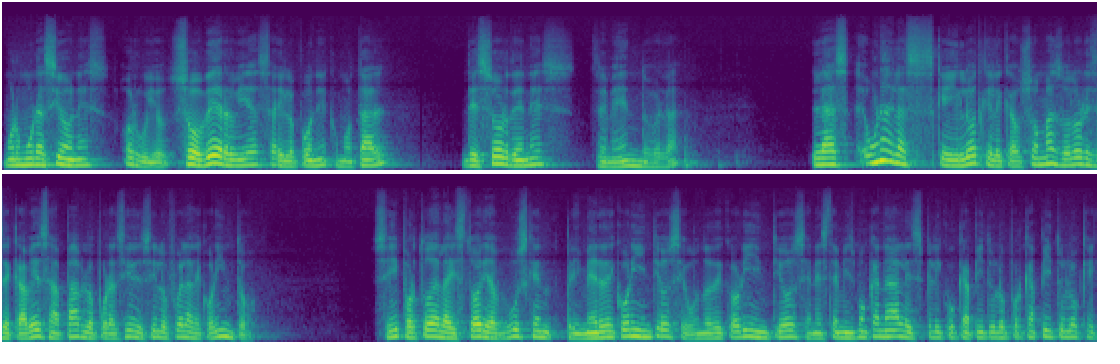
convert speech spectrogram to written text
murmuraciones, orgullo, soberbias, ahí lo pone como tal, desórdenes, tremendo, ¿verdad? Las, una de las Keilot que le causó más dolores de cabeza a Pablo, por así decirlo, fue la de Corinto. Sí, por toda la historia, busquen primero de Corintios, segundo de Corintios, en este mismo canal explico capítulo por capítulo qué,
